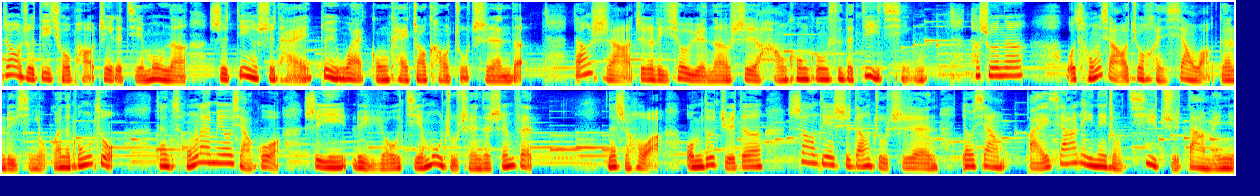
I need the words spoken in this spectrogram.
绕着地球跑这个节目呢，是电视台对外公开招考主持人的。当时啊，这个李秀媛呢是航空公司的地勤。她说呢：“我从小就很向往跟旅行有关的工作，但从来没有想过是以旅游节目主持人的身份。”那时候啊，我们都觉得上电视当主持人要像白嘉莉那种气质大美女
